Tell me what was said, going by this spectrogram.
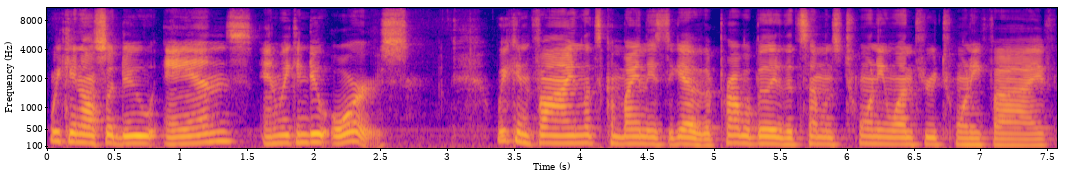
We can also do ands, and we can do ors. We can find, let's combine these together, the probability that someone's 21 through 25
